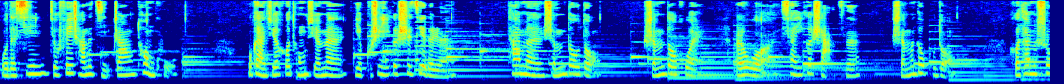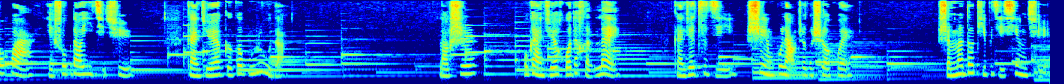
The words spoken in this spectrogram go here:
我的心就非常的紧张痛苦。我感觉和同学们也不是一个世界的人。他们什么都懂，什么都会，而我像一个傻子，什么都不懂，和他们说话也说不到一起去，感觉格格不入的。老师，我感觉活得很累，感觉自己适应不了这个社会，什么都提不起兴趣，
